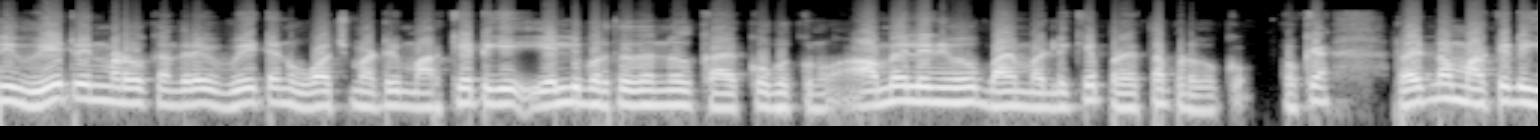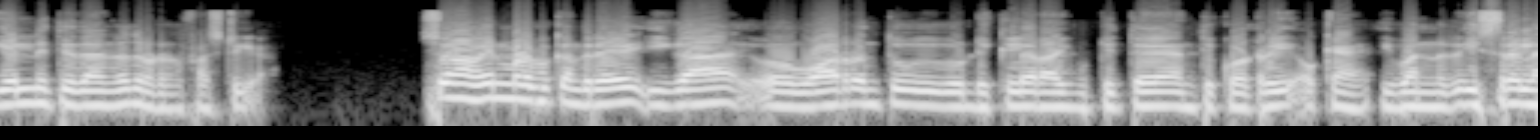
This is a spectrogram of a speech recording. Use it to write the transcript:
ನೀವು ವೇಟ್ ಏನ್ ಮಾಡ್ಬೇಕಂದ್ರೆ ವೇಟ್ ಅಂಡ್ ವಾಚ್ ಮಾಡ್ರಿ ಮಾರ್ಕೆಟ್ಗೆ ಎಲ್ಲಿ ಬರ್ತದೆ ಅನ್ನೋದು ಕಾಯ್ಕೋಬೇಕು. ಆಮೇಲೆ ನೀವು ಬಾಯ್ ಮಾಡ್ಲಿಕ್ಕೆ ಪ್ರಯತ್ನ ಪಡಬೇಕು. ಓಕೆ ರೈಟ್ ನಾವು ಮಾರ್ಕೆಟ್ ಎಲ್ಲಿ ನಿಂತಿದೆ ಅನ್ನೋದು ನೋಡೋಣ ಫಸ್ಟ್ಗೆ ಸೊ ನಾವೇನ್ ಮಾಡ್ಬೇಕಂದ್ರೆ, ಈಗ ವಾರ್ ಅಂತೂ ಡಿಕ್ಲೇರ್ ಆಗಿಬಿಟ್ಟಿತ್ತೆ ಅಂತ ಕೊಡ್ರಿ ಓಕೆ ಇವನ್ ಇಸ್ರೇಲ್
